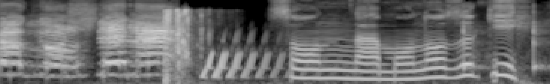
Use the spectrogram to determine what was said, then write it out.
録をしてね。そんなもの好き。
